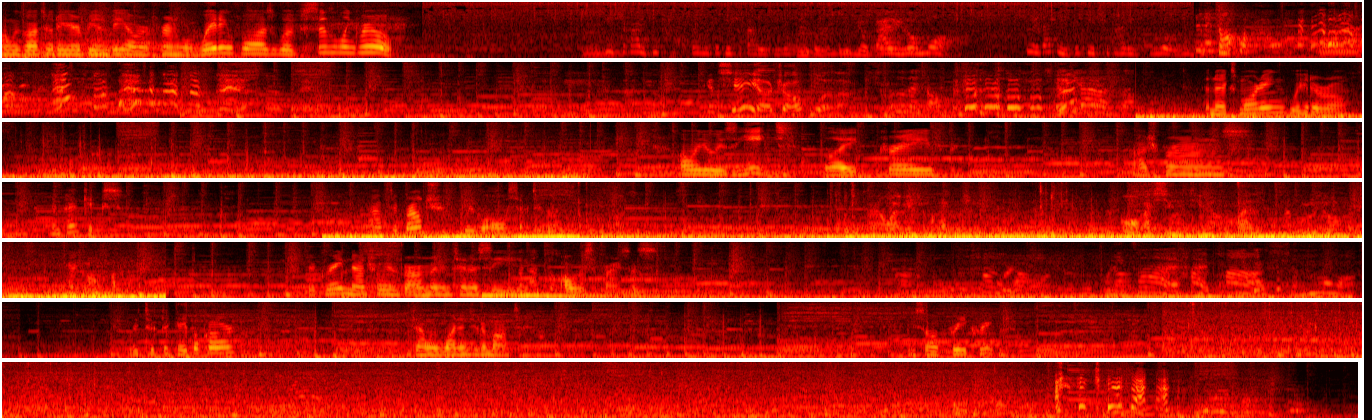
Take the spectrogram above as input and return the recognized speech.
When we got to the Airbnb, our friend were waiting for us with sizzling grill. the next morning, we hit a roll. All we do is eat, like crepe, hash browns, and pancakes. After brunch, we were all set to go. 看看外面什么感觉？哦，还行，挺凉快的。那不如就开窗吧。 The great natural environment in Tennessee always surprises us. 害怕什么？ We took the cable car, then we went into the mountain. We saw a pretty creek.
